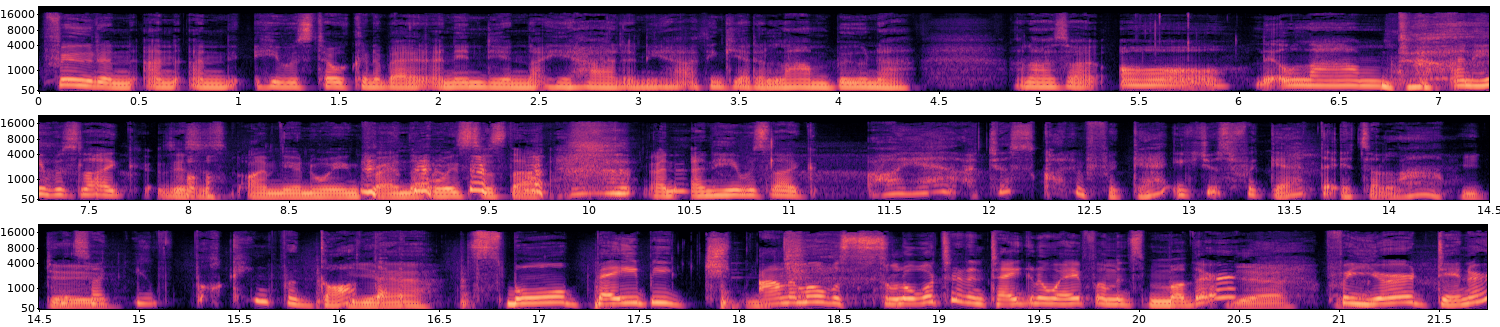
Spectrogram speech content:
food, and, and, and he was talking about an Indian that he had, and he had, I think he had a lamb bhuna, And I was like, oh, little lamb. And he was like, this is, I'm the annoying friend that always does that. And, and he was like, oh, yeah, I just kind of forget. You just forget that it's a lamb. You And It's like, you fucking forgot Yeah. that a small baby animal was slaughtered and taken away from its mother Yeah. for your dinner.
